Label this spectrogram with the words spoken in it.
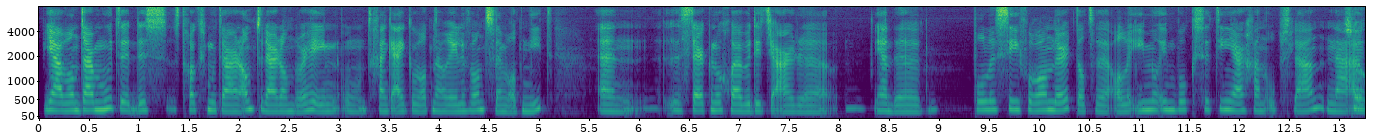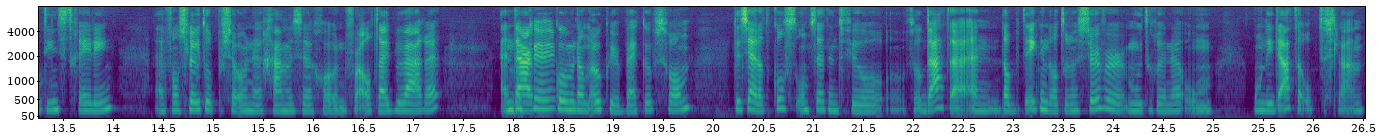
ja, want daar moeten dus straks moet daar een ambtenaar dan doorheen om te gaan kijken wat nou relevant is en wat niet. En sterker nog, we hebben dit jaar de, ja, de policy veranderd dat we alle e-mail-inboxen tien jaar gaan opslaan na Zo. uitdiensttreding. En van sleutelpersonen gaan we ze gewoon voor altijd bewaren. En daar okay. komen dan ook weer backups van. Dus ja, dat kost ontzettend veel, veel data. En dat betekent dat er een server moet runnen om, om die data op te slaan.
